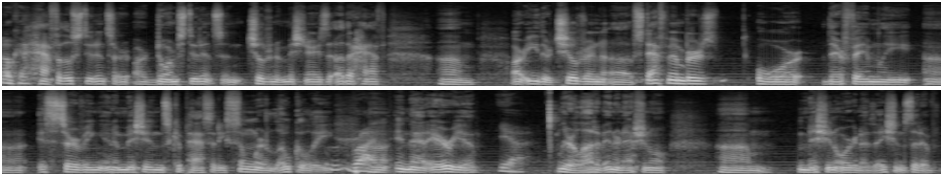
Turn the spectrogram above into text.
Okay. Half of those students are, are dorm students and children of missionaries. The other half um, are either children of staff members or their family uh, is serving in a missions capacity somewhere locally Right. uh, in that area Yeah. there are a lot of international um, mission organizations that have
